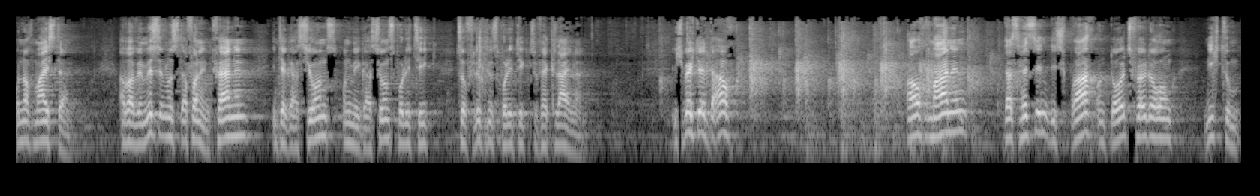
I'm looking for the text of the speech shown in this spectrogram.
und noch meistern. Aber wir müssen uns davon entfernen, Integrations- und Migrationspolitik zur Flüchtlingspolitik zu verkleinern. Ich möchte auch mahnen, dass Hessen die Sprach- und Deutschförderung nicht zum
